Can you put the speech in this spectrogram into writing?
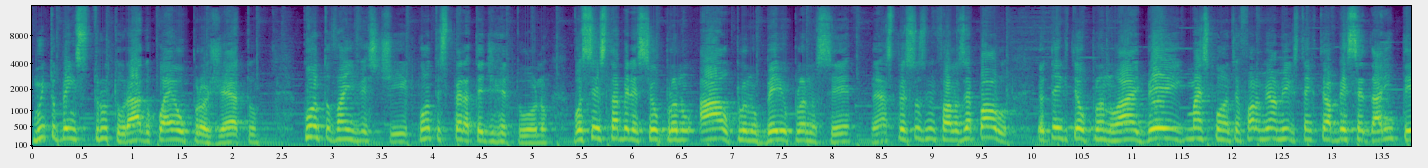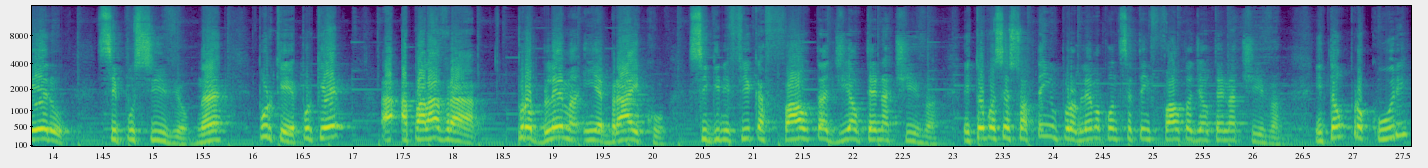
muito bem estruturado qual é o projeto, quanto vai investir, quanto espera ter de retorno. Você estabeleceu o plano A, o plano B e o plano C. Né? As pessoas me falam, Zé Paulo, eu tenho que ter o plano A e B, e mais quanto? Eu falo, meu amigo, você tem que ter o abecedário inteiro, se possível. Né? Por quê? Porque a, a palavra problema em hebraico significa falta de alternativa. Então você só tem um problema quando você tem falta de alternativa. Então procure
